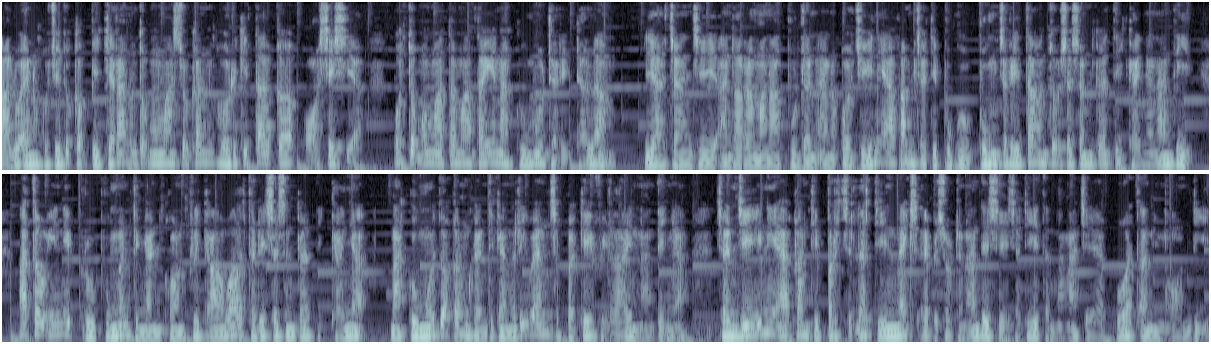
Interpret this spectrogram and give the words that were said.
Lalu Enokuchi itu kepikiran untuk memasukkan Horikita ke OSIS ya, untuk memata-matai Nagumo dari dalam. Ya, janji antara Manabu dan Enokoji ini akan menjadi penghubung cerita untuk season ketiganya nanti. Atau ini berhubungan dengan konflik awal dari season ketiganya. Nagumo itu akan menggantikan Riven sebagai villain nantinya. Janji ini akan diperjelas di next episode nanti sih, jadi tenang aja ya buat anime only.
